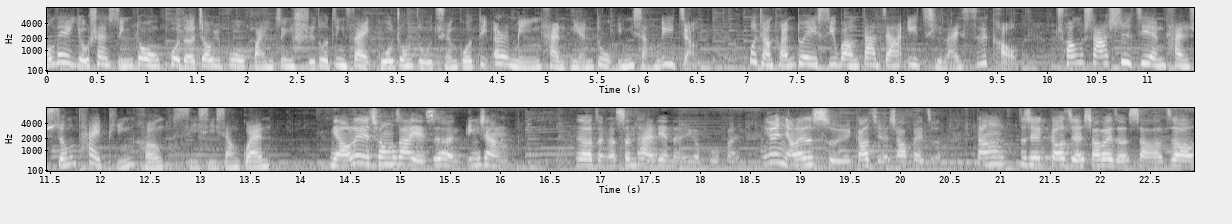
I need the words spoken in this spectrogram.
鸟类友善行动获得教育部环境十座竞赛国中组全国第二名和年度影响力奖。获奖团队希望大家一起来思考。窗纱事件和生态平衡息息相关，鸟类窗纱也是很影响那个整个生态链的一个部分。因为鸟类是属于高级的消费者，当这些高级的消费者少了之后，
